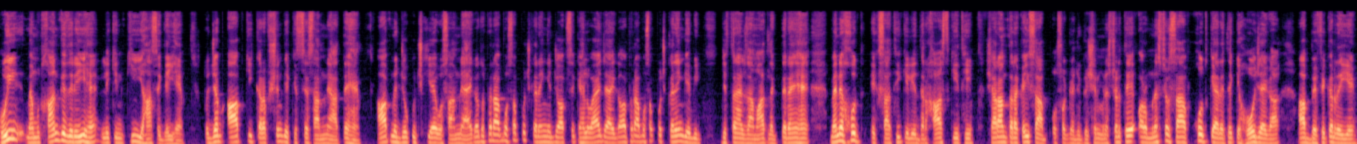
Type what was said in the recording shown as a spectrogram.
हुई महमूद खान के ज़रिए ही है, लेकिन की यहाँ से गई है। तो जब आपकी करप्शन के किस्से सामने आते हैं, आपने जो कुछ किया है वो सामने आएगा तो फिर आप वो सब कुछ करेंगे जो आपसे कहलवाया जाएगा और फिर आप वो सब कुछ करेंगे भी, जिस तरह इल्ज़ाम लगते रहे हैं। मैंने खुद एक साथी के लिए दरख्वास्त की थी शाराम तरकई साहब, उस वक्त एजुकेशन मिनिस्टर थे और मिनिस्टर साहब खुद कह रहे थे कि हो जाएगा, आप बेफिक्र रहिए।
